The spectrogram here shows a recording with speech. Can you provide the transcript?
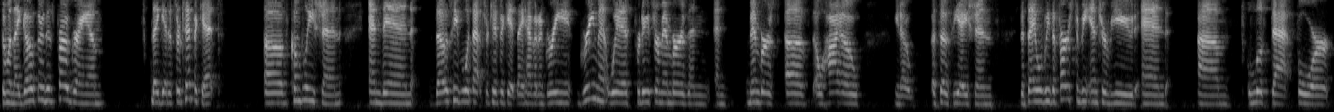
so when they go through this program they get a certificate of completion and then those people with that certificate they have an agree, agreement with producer members and and members of ohio you know associations that they will be the first to be interviewed and um, looked at for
